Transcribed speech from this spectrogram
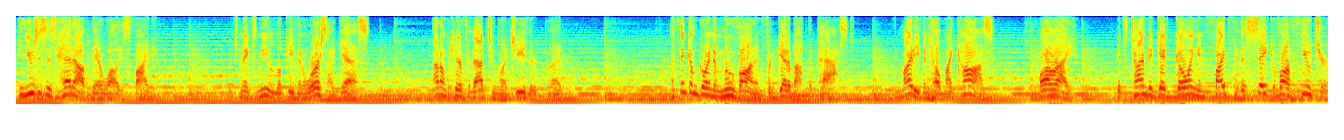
He uses his head out there while he's fighting. Which makes me look even worse, I guess. I don't care for that too much either, but... I think I'm going to move on and forget about the past. It might even help my cause. Alright, it's time to get going and fight for the sake of our future.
